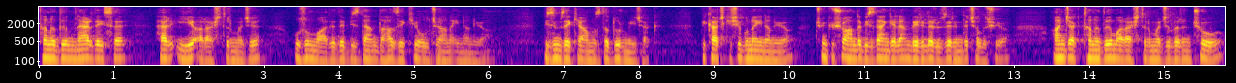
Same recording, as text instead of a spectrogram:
Tanıdığım neredeyse her iyi araştırmacı uzun vadede bizden daha zeki olacağına inanıyor. Bizim zekamız da durmayacak. Birkaç kişi buna inanıyor. Çünkü şu anda bizden gelen veriler üzerinde çalışıyor. Ancak tanıdığım araştırmacıların çoğu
